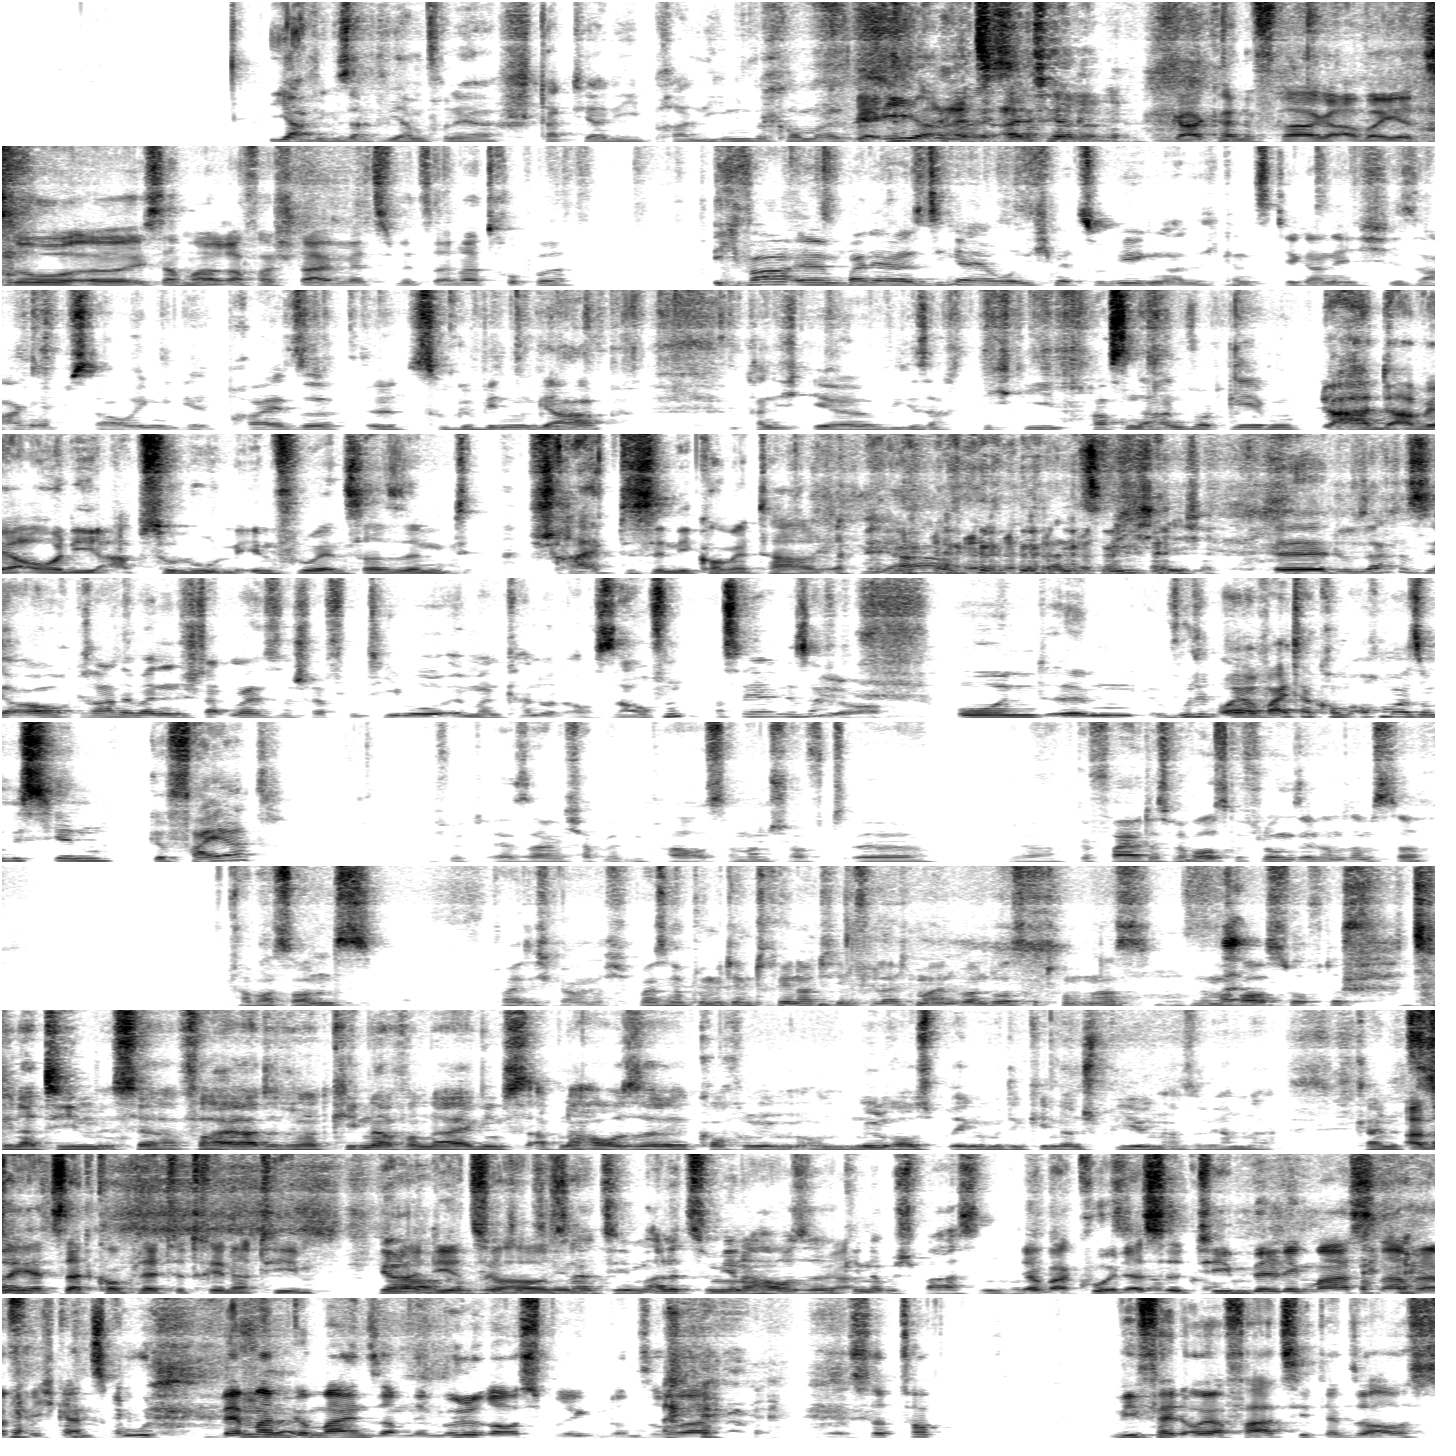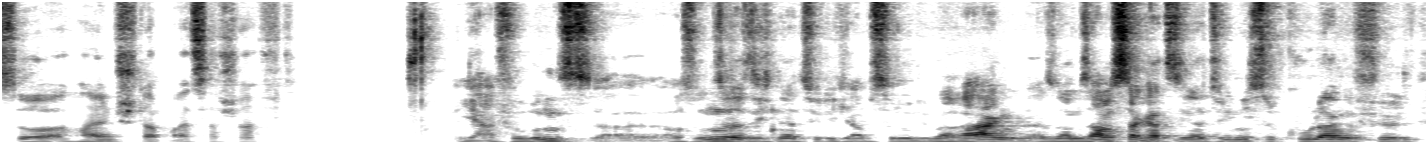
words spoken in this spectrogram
Ja, wie gesagt, wir haben von der Stadt ja die Pralinen bekommen. Als Ja, ihr als Altherren. Gar keine Frage. Aber jetzt so, äh, ich sag mal, Rafa Steinmetz mit seiner Truppe. Ich war ähm, bei der Siegerehrung nicht mehr zugegen. Also ich kann es dir gar nicht sagen, ob es da auch irgendwie Geldpreise äh, zu gewinnen gab. Kann ich dir, wie gesagt, nicht die passende Antwort geben. Ja, da wir auch die absoluten Influencer sind, schreibt es in die Kommentare. Ja, ganz wichtig. Äh, du sagtest ja auch gerade bei den Stadtmeisterschaften, Timo, äh, man kann dort auch saufen, hast du ja gesagt. Ja, Und ähm, wurde denn euer Weiterkommen auch mal so ein bisschen gefeiert? ich würde eher sagen, ich habe mit ein paar aus der Mannschaft äh, ja, gefeiert, dass wir rausgeflogen sind am Samstag. Aber sonst weiß ich gar nicht. Ich weiß nicht, ob du mit dem Trainerteam vielleicht mal einen Durst getrunken hast, wenn du mal raus durftest. Trainerteam ist ja verheiratet und hat Kinder, von daher ging es ab nach Hause, kochen und Müll rausbringen und mit den Kindern spielen. Also wir haben da keine Also Zeit. jetzt das komplette Trainerteam. ja, bei dir zu Hause. Trainerteam, alle zu mir nach Hause, Ja. Kinder bespaßen. Ja, war cool. Das ist eine. Teambuilding-Maßnahme, da finde ich ganz gut. Wenn man gemeinsam den Müll rausbringt und so was, das ist ja top. Wie fällt euer Fazit denn so aus zur Hallenstadtmeisterschaft? Ja, für uns, äh, aus unserer Sicht natürlich absolut überragend. Also am Samstag hat sich natürlich nicht so cool angefühlt.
